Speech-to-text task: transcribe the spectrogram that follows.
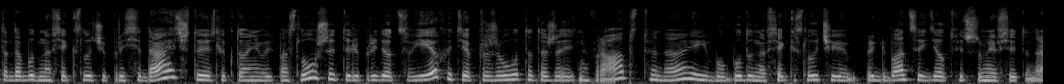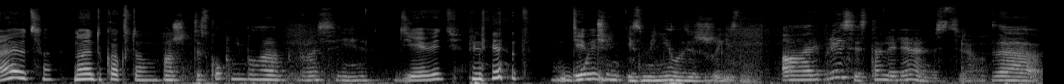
Тогда буду на всякий случай приседать, что если кто-нибудь послушает или придется въехать, я проживу тогда жизнь в рабстве, да, и буду на всякий случай пригибаться и делать вид, что мне все это нравится. Но это как-то... Маша, ты сколько не была в России? Девять лет. Девять. Очень изменилась жизнь. А репрессии стали реальностью. За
